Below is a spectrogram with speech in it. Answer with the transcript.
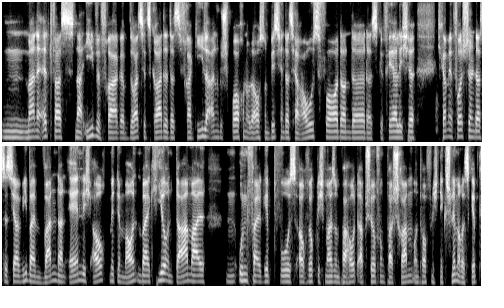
Mal eine etwas naive Frage. Du hast jetzt gerade das Fragile angesprochen oder auch so ein bisschen das Herausfordernde, das Gefährliche. Ich kann mir vorstellen, dass es ja wie beim Wandern ähnlich auch mit dem Mountainbike hier und da mal einen Unfall gibt, wo es auch wirklich mal so ein paar Hautabschürfungen, ein paar Schrammen und hoffentlich nichts Schlimmeres gibt.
